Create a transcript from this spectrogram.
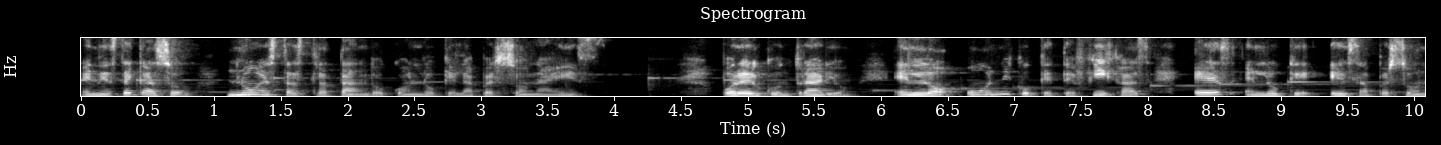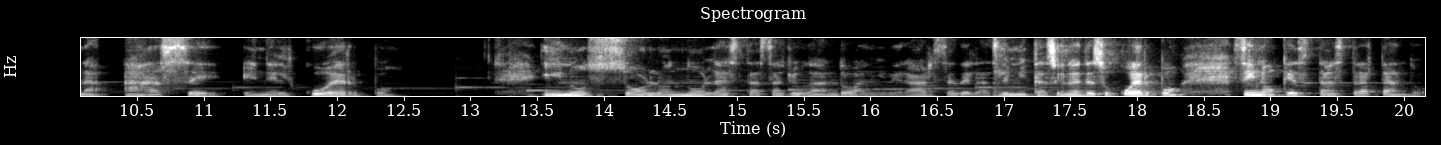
En este caso, no estás tratando con lo que la persona es. Por el contrario, en lo único que te fijas es en lo que esa persona hace en el cuerpo. Y no solo no la estás ayudando a liberarse de las limitaciones de su cuerpo, sino que estás tratando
